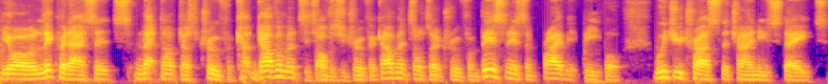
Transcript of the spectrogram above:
your liquid assets, and that's not just true for governments. It's obviously true for governments, also true for business and private people. Would you trust the Chinese state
